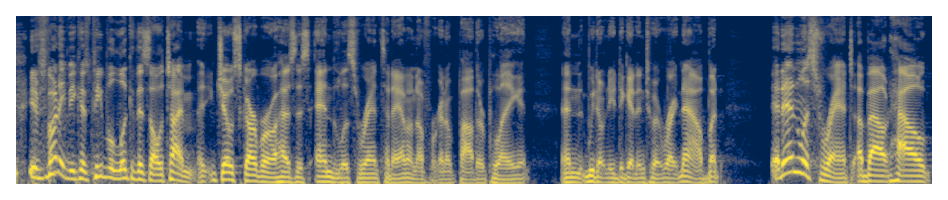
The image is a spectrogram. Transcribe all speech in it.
it's funny because people look at this all the time. Joe Scarborough has this endless rant today. I don't know if we're going to bother playing it, and we don't need to get into it right now. But an endless rant about how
